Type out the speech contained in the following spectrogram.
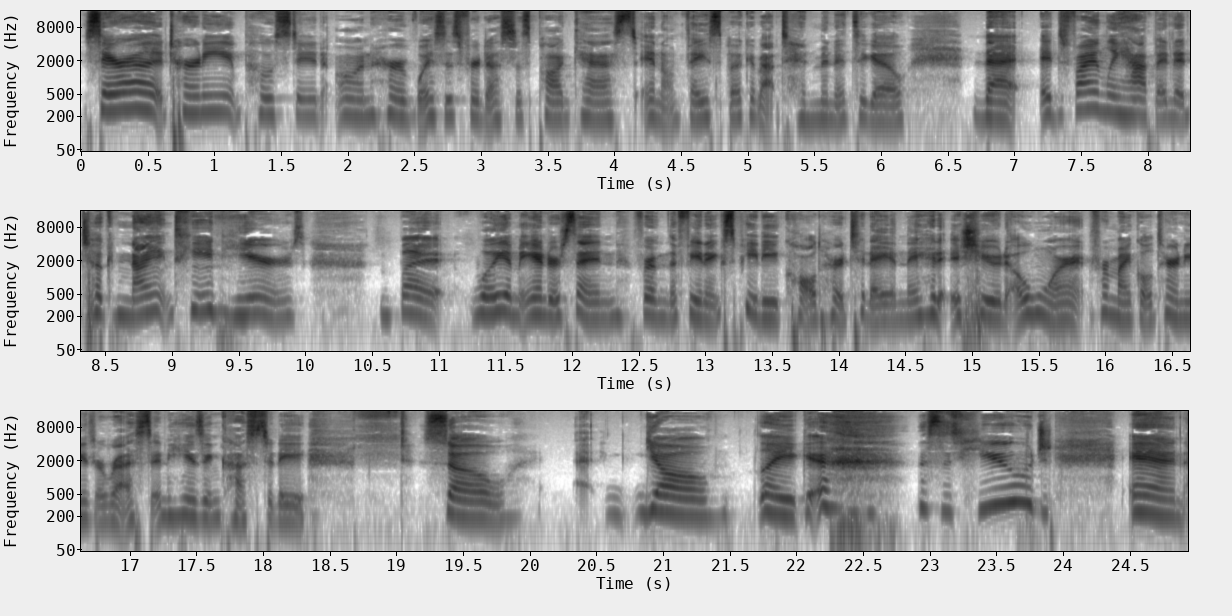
Sarah Turney posted on her Voices for Justice podcast and on Facebook about 10 minutes ago that it's finally happened. It took 19 years, but William Anderson from the Phoenix PD called her today and they had issued a warrant for Michael Turney's arrest and he is in custody. So, y'all, like, this is huge. And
